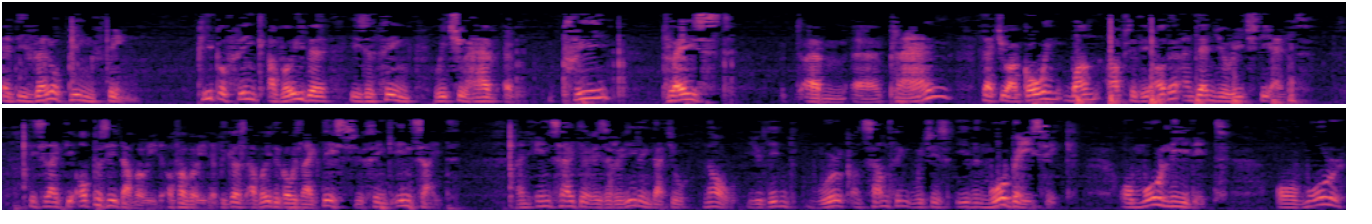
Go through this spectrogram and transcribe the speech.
a developing thing. People think Avoida is a thing which you have a pre-placed um, uh, plan that you are going one after the other and then you reach the end. It's like the opposite of avoida because avoida goes like this. You think inside. And inside there is a revealing that you know you didn't work on something which is even more basic or more needed or more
